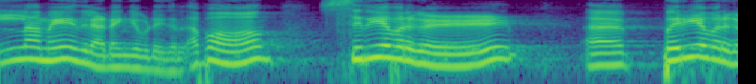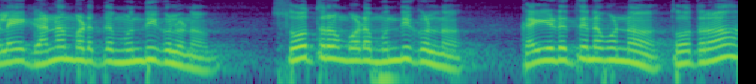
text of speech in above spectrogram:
எல்லாமே இதில் அடங்கி விடுகிறது. அப்போ சிறியவர்கள் பெரியவர்களை கனப்படுத்த முந்திக் கொள்ளணும். ஸ்தோத்திரம் போட முந்திக் கொள்ளணும். கையெடுத்து என்ன பண்ணும் ஸ்தோத்திரம்?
